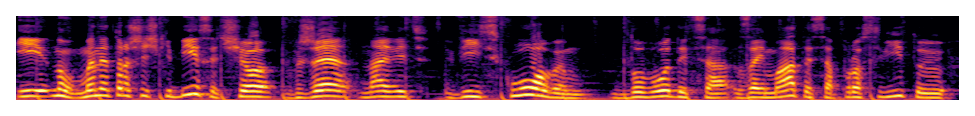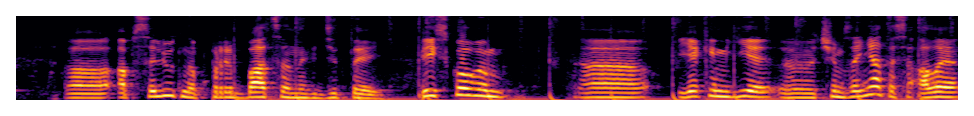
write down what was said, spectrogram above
І ну, мене трошечки бісить, що вже навіть військовим доводиться займатися просвітою абсолютно прибацаних дітей. Військовим, е, яким є е, чим зайнятися, але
